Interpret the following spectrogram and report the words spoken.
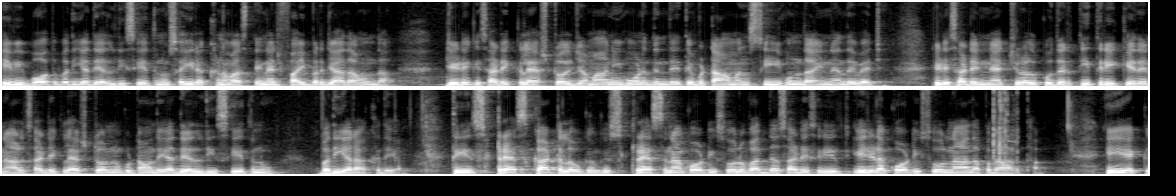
ਇਹ ਵੀ ਬਹੁਤ ਵਧੀਆ ਦਿਲ ਦੀ ਸਿਹਤ ਨੂੰ ਸਹੀ ਰੱਖਣ ਵਾਸਤੇ ਇਹਨਾਂ 'ਚ ਫਾਈਬਰ ਜ਼ਿਆਦਾ ਹੁੰਦਾ। ਜਿਹੜੇ ਕਿ ਸਾਡੇ ਕੋਲੇਸਟ੍ਰੋਲ ਜਮਾ ਨਹੀਂ ਹੋਣ ਦਿੰਦੇ ਤੇ ਵਿਟਾਮਿਨ ਸੀ ਹੁੰਦਾ ਇਹਨਾਂ ਦੇ ਵਿੱਚ, ਜਿਹੜੇ ਸਾਡੇ ਨੈਚੁਰਲ ਕੁਦਰਤੀ ਤਰੀਕੇ ਦੇ ਨਾਲ ਸਾਡੇ ਕੋਲੇਸਟ੍ਰੋਲ ਨੂੰ ਘਟਾਉਂਦੇ ਆ ਦਿਲ ਦੀ ਸਿਹਤ ਨੂੰ। ਵਧੀਆ ਰੱਖਦੇ ਆ। ਤੇ ਸਟ੍ਰੈਸ ਘੱਟ ਲਓ ਕਿਉਂਕਿ ਸਟ੍ਰੈਸ ਨਾਲ ਕੋਰਟੀਸੋਲ ਵੱਧਦਾ ਸਾਡੇ ਸਰੀਰ 'ਚ। ਇਹ ਜਿਹੜਾ ਕੋਰਟੀਸੋਲ ਨਾਂ ਦਾ ਪਦਾਰਥ ਆ, ਇਹ ਇੱਕ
